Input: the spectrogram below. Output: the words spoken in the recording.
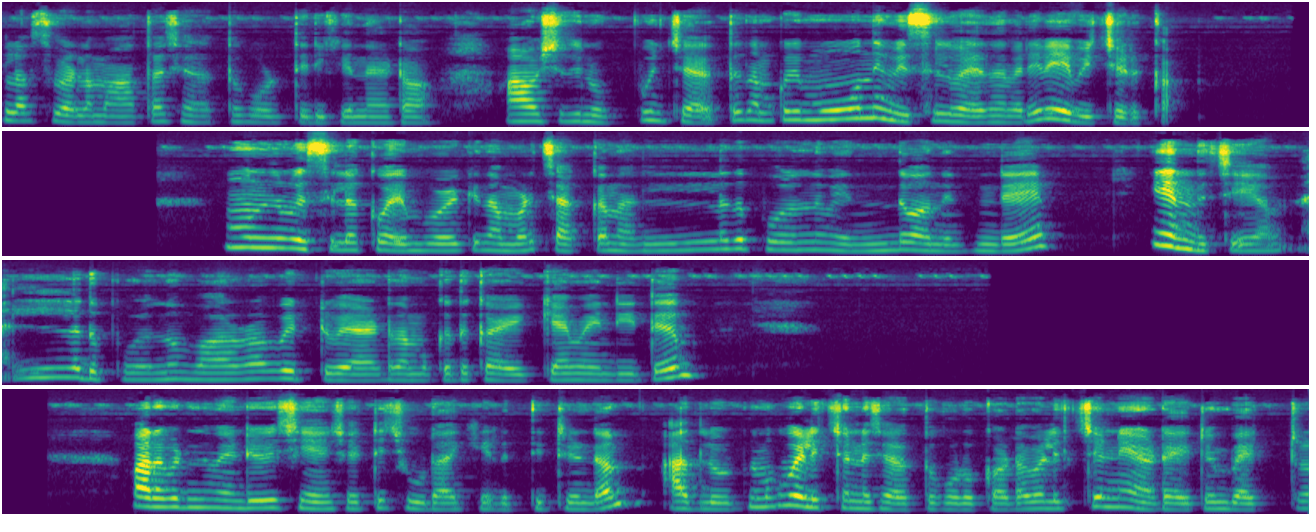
ഗ്ലാസ് വെള്ളം മാത്രം ചേർത്ത് കൊടുത്തിരിക്കുന്നത് കേട്ടോ. ആവശ്യത്തിന് ഉപ്പും ചേർത്ത് നമുക്കൊരു മൂന്ന് വിസിൽ വരുന്നവരെ വേവിച്ചെടുക്കാം. മൂന്ന് വിസിലൊക്കെ വരുമ്പോഴേക്കും നമ്മുടെ ചക്ക നല്ലതുപോലെ ഒന്ന് വെന്ത് വന്നിട്ടുണ്ട്? എന്ത് ചെയ്യാം? നല്ലതുപോലെ ഒന്ന് വറവിട്ട് വേണ്ട നമുക്കിത് കഴിക്കാൻ വേണ്ടിയിട്ട്. വറവിടിന് വേണ്ടി ഒരു ചീനച്ചട്ടി ചൂടാക്കി എടുത്തിട്ടുണ്ട്. അതിലോട്ട് നമുക്ക് വെളിച്ചെണ്ണ ചേർത്ത് കൊടുക്കാം കേട്ടോ. വെളിച്ചെണ്ണയാണ് ഏറ്റവും ബെറ്റർ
